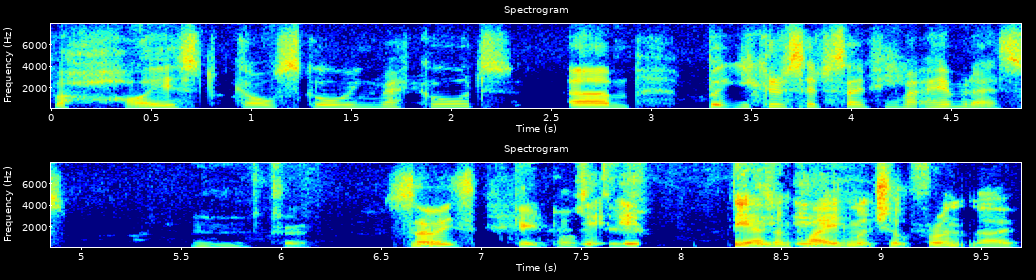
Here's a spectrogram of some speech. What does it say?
the highest goal scoring record. Um, but you could have said the same thing about Jimenez. Mm, true. So Yeah. it's Keep positive. it- he hasn't it- played much up front though.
